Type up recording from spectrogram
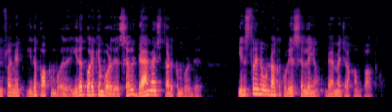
இன்ஃப்ளமேட் இதை பார்க்கும்போது இதை குறைக்கும் பொழுது செல் டேமேஜ் தடுக்கும் பொழுது இன்சுலினை உண்டாக்கக்கூடிய செல்லையும் டேமேஜ் ஆகாமல் பார்த்துக்கும்.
